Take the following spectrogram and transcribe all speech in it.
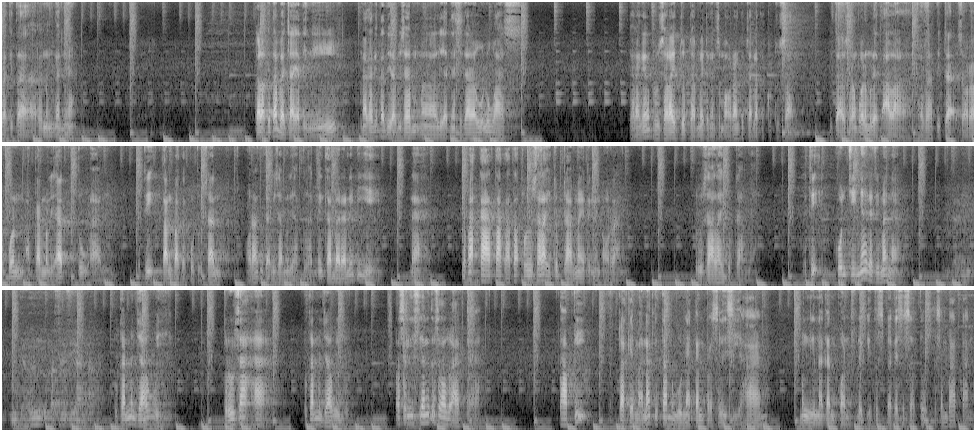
coba kita renungkan ya. Kalau kita baca ayat ini, maka kita tidak bisa melihatnya secara luas. Karena kita berusaha hidup damai dengan semua orang, kejarlah kekudusan. Tidak seorang pun melihat Allah, karena tidak seorang pun akan melihat Tuhan. Jadi tanpa kekudusan orang tidak bisa melihat Tuhan. Ini gambarannya piye. Nah, coba kata-kata berusaha hidup damai dengan orang. Berusaha hidup damai. Jadi kuncinya ada di mana? menjauhi perselisihan. Bukan menjauhi. Berusaha, bukan menjauhi loh. Perselisihan itu selalu ada. Tapi bagaimana kita menggunakan perselisihan, menggunakan konflik itu sebagai sesuatu kesempatan,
